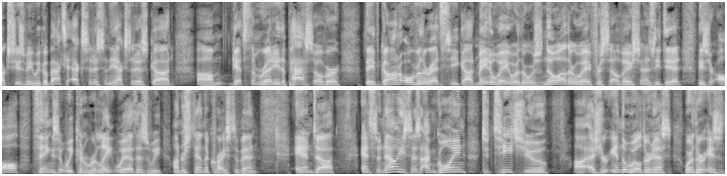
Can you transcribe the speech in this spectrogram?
excuse me, we go back to Exodus. and the Exodus, God um, gets them ready, the Passover. They've gone over the Red Sea. God made a way where there was no other way for salvation as He did. These are all things that we can relate with as we understand the Christ event. And, uh, and so now He says, I'm going to teach you uh, as you're in the wilderness where there is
